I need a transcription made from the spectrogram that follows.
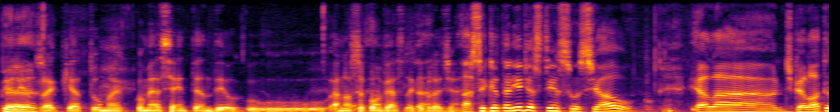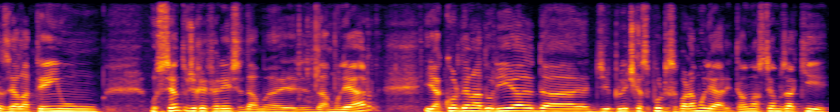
Beleza. Para que a turma comece a entender o- o- a nossa conversa daqui para diante. A Secretaria de Assistência Social, ela de Pelotas, ela tem um o Centro de Referência da, da Mulher e a Coordenadoria da, de Políticas Públicas para a Mulher. Então nós temos aqui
